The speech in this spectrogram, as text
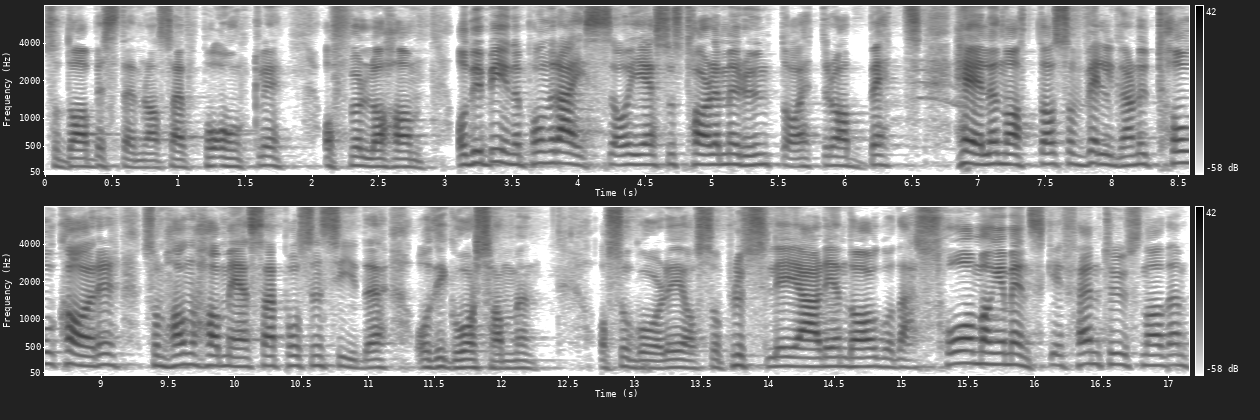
Så da bestemmer han seg på ordentlig å følge ham. Og De begynner på en reise, og Jesus tar dem med rundt. og Etter å ha bedt hele natta så velger han ut tolv karer som han har med seg på sin side, og de går sammen. Og så går de, og så plutselig er de en dag, og det er så mange mennesker, 5000 av dem,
